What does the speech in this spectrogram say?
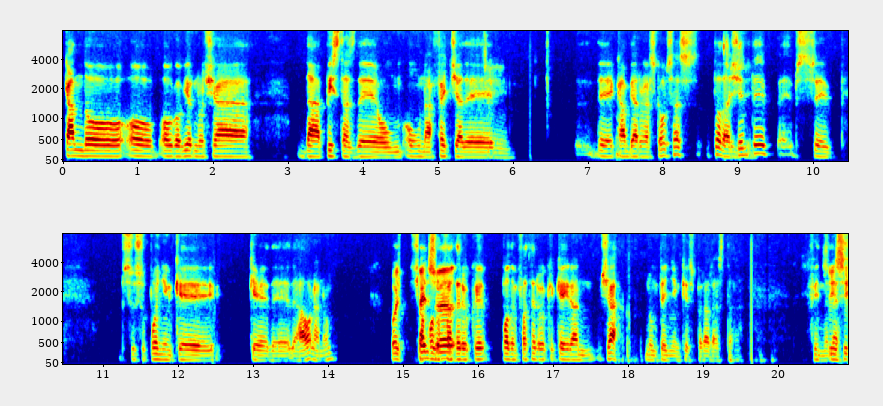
cando o, o goberno xa dá pistas de un, unha fecha de sí. de cambiar as cousas, toda a xente sí, sí. Eh, se se supoñen que que de, de ahora, non? Pois xa penso... poden facer o que poden facer o que queiran xa, non teñen que esperar hasta fin de sí, mes. Sí,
